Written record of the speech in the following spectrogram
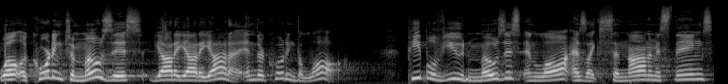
well, according to Moses, yada, yada, yada, and they're quoting the law. People viewed Moses and law as like synonymous things.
